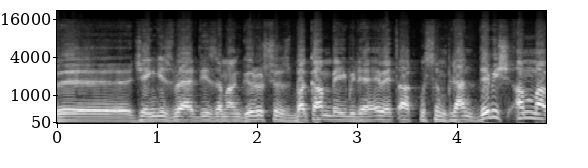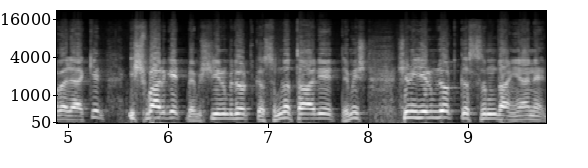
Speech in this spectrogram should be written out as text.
e, Cengiz verdiği zaman görürsünüz bakan bey bile evet haklısın falan demiş ama ve lakin iş fark etmemiş 24 Kasım'da tahliye et demiş. Şimdi 24 Kasım'dan yani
